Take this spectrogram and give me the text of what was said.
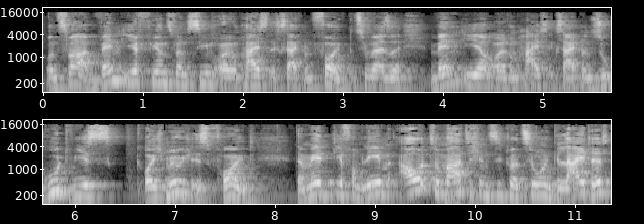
Und zwar, wenn ihr 24-7 eurem Highest Excitement folgt, beziehungsweise wenn ihr eurem Highest Excitement so gut wie es euch möglich ist folgt, dann werdet ihr vom Leben automatisch in Situationen geleitet,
